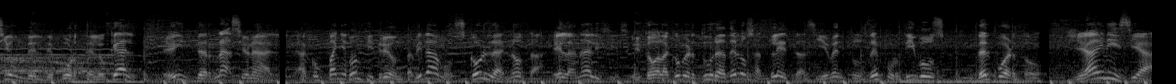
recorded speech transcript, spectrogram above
Del deporte local e internacional, acompaña a tu anfitrión David Amos con la nota, el análisis y toda la cobertura de los atletas y eventos deportivos del puerto. Ya inicia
